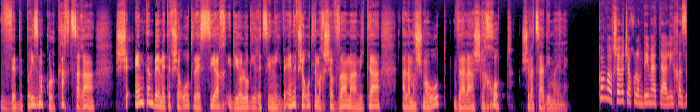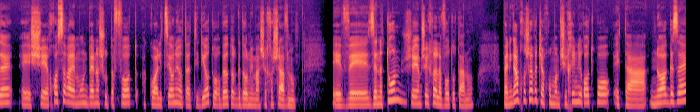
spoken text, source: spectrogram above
ובפריזמה כל כך צרה, שאין כאן באמת אפשרות לשיח אידיאולוגי רציני, ואין אפשרות למחשבה מעמיקה על המשמעות ועל ההשלכות של הצעדים האלה. קודם כל, אני חושבת שאנחנו לומדים מהתהליך הזה, אה, שחוסר האמון בין השותפות הקואליציוניות העתידיות הוא הרבה יותר גדול ממה שחשבנו. אה, וזה נתון שימשיך ללוות אותנו. ואני גם חושבת שאנחנו ממשיכים לראות פה את הנוהג הזה,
